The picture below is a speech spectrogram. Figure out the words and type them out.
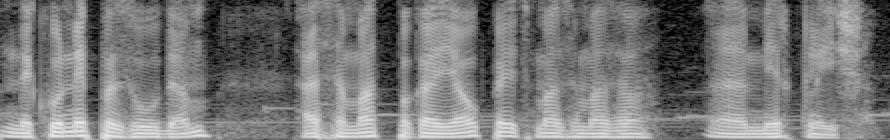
nekur nepazūdam, esam atpakaļ jau pēc maza maza uh, mirklīša.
